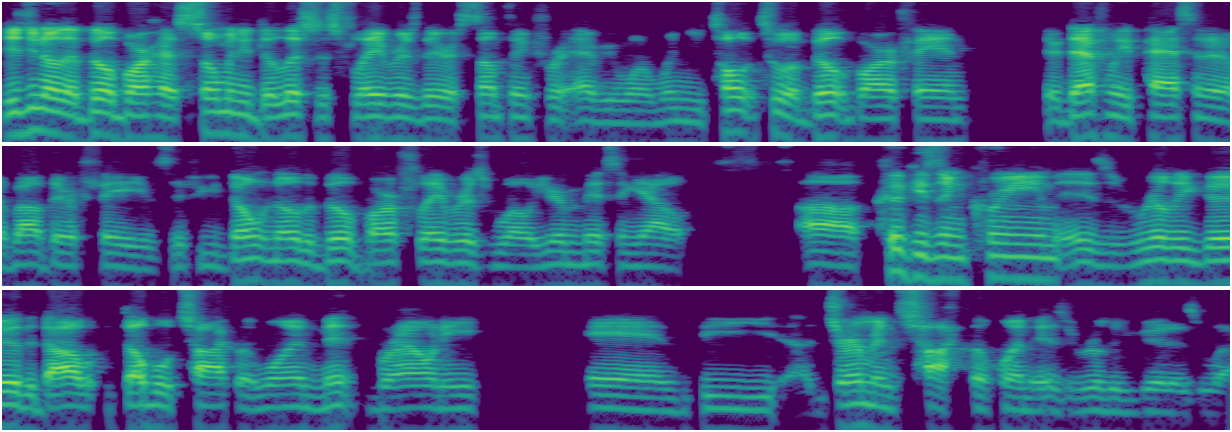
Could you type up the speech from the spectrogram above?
Did you know that Built Bar has so many delicious flavors? There is something for everyone. When you talk to a Built Bar fan, they're definitely passionate about their faves. If you don't know the Built Bar flavors, well, you're missing out. Uh, cookies and cream is really good. The do- double chocolate one, mint brownie, and the uh, German chocolate one is really good as well.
